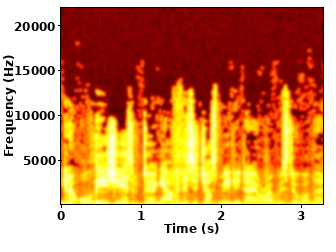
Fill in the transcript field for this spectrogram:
You know, all these years of doing it. I mean, this is just media day. All right, we've still got the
